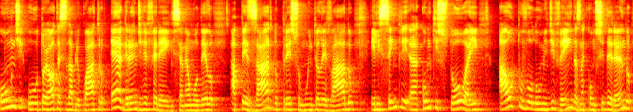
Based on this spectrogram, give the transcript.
onde o Toyota SW4 é a grande referência. Né? O modelo, apesar do preço muito elevado, ele sempre é, conquistou aí alto volume de vendas, né, considerando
